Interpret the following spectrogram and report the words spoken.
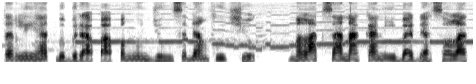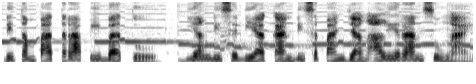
Terlihat beberapa pengunjung sedang khusyuk, melaksanakan ibadah sholat di tempat terapi batu, yang disediakan di sepanjang aliran sungai.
